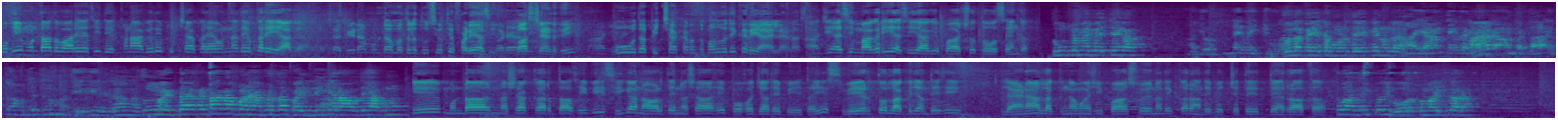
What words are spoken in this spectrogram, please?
ਉਹੀ ਮੁੰਡਾ ਦੁਬਾਰੇ ਅਸੀਂ ਦੇਖਣ ਆ ਗਏ ਉਹਦੇ ਪਿੱਛਾ ਕਰਿਆ ਉਹਨਾਂ ਦੇ ਘਰੇ ਆ ਗਿਆ। ਅੱਛਾ ਜਿਹੜਾ ਮੁੰਡਾ ਮਤਲਬ ਤੁਸੀਂ ਉੱਥੇ ਫੜਿਆ ਸੀ ਬੱਸ ਸਟੈਂਡ ਤੇ ਉਹ ਉਹਦਾ ਪਿੱਛਾ ਕਰਨ ਤੋਂ ਬਾਅਦ ਉਹਦੇ ਘਰੇ ਆਇਆ ਲੈਣਾ ਸੀ ਹਾਂਜੀ ਅਸੀਂ ਮਗਰ ਹੀ ਅਸੀਂ ਆ ਗਏ ਪਾਛੋ ਦੋ ਸਿੰਘ। ਤੂੰ ਕਿਵੇਂ ਵੇਚੇਗਾ? ਜੋ ਨਹੀਂ ਵੇਚੂਗਾ। ਤੂੰ ਲੈ ਵੇਚ ਹੁਣ ਦੇ ਕੇ ਨੂੰ ਲੈ। ਆ ਜਾਣ ਤੇ ਫਿਰ ਹੈਂ? ਆਰਾਮ ਦਾ ਗਾਲ ਤਾਂ ਤੇ ਤੈਨੂੰ ਮੈਂ ਦੇ ਕੇ ਦਿਖਾਵਾਂ। ਤੂੰ ਐਡਾ ਕਿੱਡਾ ਕਾ ਬਣਿਆ ਫਿਰਦਾ ਪਹਿਲੀ ਯਾਰ ਆਪਦੇ ਆਪ ਨੂੰ। ਇਹ ਮੁੰਡਾ ਨਸ਼ਾ ਕਰਦਾ ਸੀ ਵੀ ਸੀਗਾ ਨਾਲ ਤੇ ਨਸ਼ਾ ਇਹ ਬਹੁਤ ਜ਼ਿਆਦਾ ਵੇਚਦਾ ਇਹ ਸਵੇਰ ਤੋਂ ਲੱਗ ਜਾਂਦੇ ਸੀ। ਲੈਣਾ ਲੱਗੀਆਂ ਵਾਂ ਅਸੀਂ ਪਾਸ ਹੋਏ ਇਹਨਾਂ ਦੇ ਘਰਾਂ ਦੇ ਵਿੱਚ ਤੇ ਦਿਨ ਰਾਤ। ਤੂੰ ਆਦੀ ਕੋਈ ਹੋਰ ਕਮਾਈ ਕਰ।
